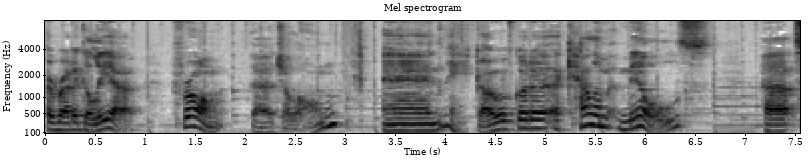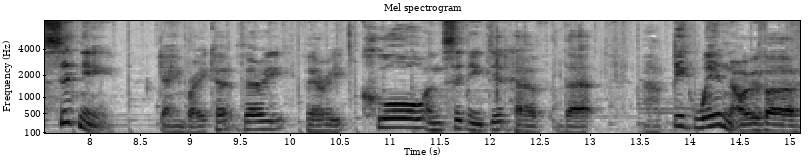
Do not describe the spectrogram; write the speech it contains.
a Ratugolea from uh, Geelong. And there you go, we've got a, a Callum Mills uh, Sydney game breaker. Very, very cool. And Sydney did have that uh, big win over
